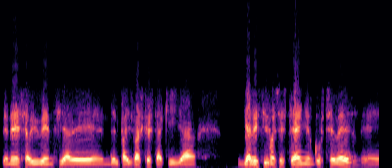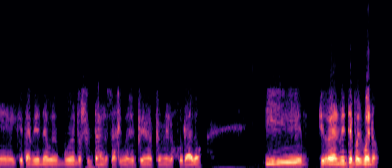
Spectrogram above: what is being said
tener esa vivencia de, del País Vasco está aquí. Ya ya lo hicimos este año en Courchevel, eh, que también da muy buen resultado, nos trajimos el primer premio del jurado. Y, realmente, pues bueno,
